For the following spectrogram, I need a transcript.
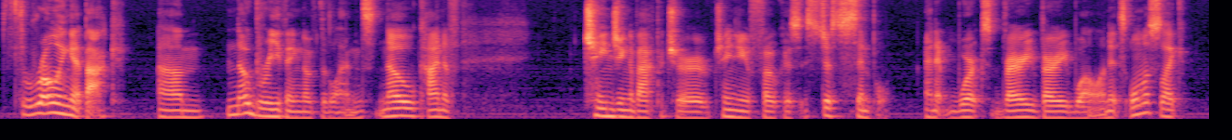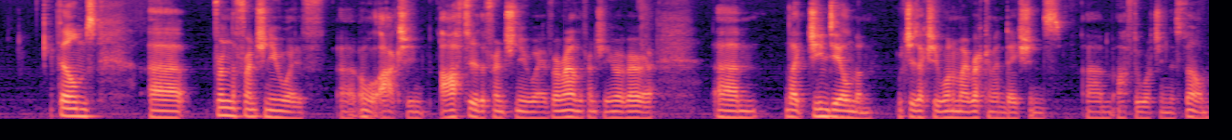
throwing it back. Um, no breathing of the lens, no kind of changing of aperture, changing of focus. It's just simple, and it works very very well. And it's almost like films uh, from the French New Wave, uh, well, actually after the French New Wave, around the French New Wave era, um, like Jeanne Dielman, which is actually one of my recommendations um, after watching this film,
